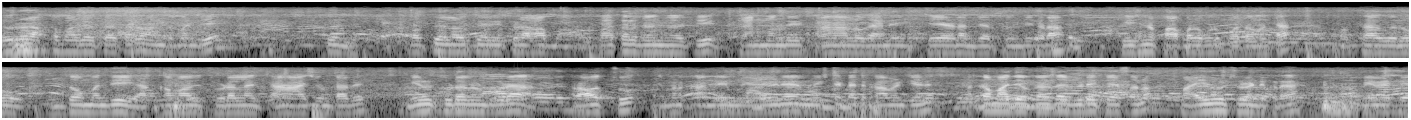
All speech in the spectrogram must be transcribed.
ఎవరు అక్క మాదేవి తాతారో అంతమంది. చూడండి భక్తులు ఎలా వచ్చారు? ఇక్కడ పాతల గంగకి చాలా మంది స్నానాలు కానీ చేయడం జరుగుతుంది. ఇక్కడ చేసిన పాపాలు కూడా పోతామంట భక్తాదులు ఎంతోమంది అక్క మాది చూడాలని చాలా ఆశ ఉంటుంది. మీరు చూడాలంటే కూడా రావచ్చు. ఏమైనా కామెంట్ మీ వీడియో మిస్టేక్ అయితే కామెంట్ చేయండి. అక్క మాది ఒక వీడియో చేస్తాను. మా ఐదు చూడండి ఇక్కడ. మేమైతే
